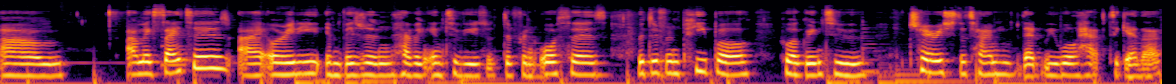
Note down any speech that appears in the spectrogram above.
Um, I'm excited. I already envision having interviews with different authors, with different people who are going to cherish the time that we will have together,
